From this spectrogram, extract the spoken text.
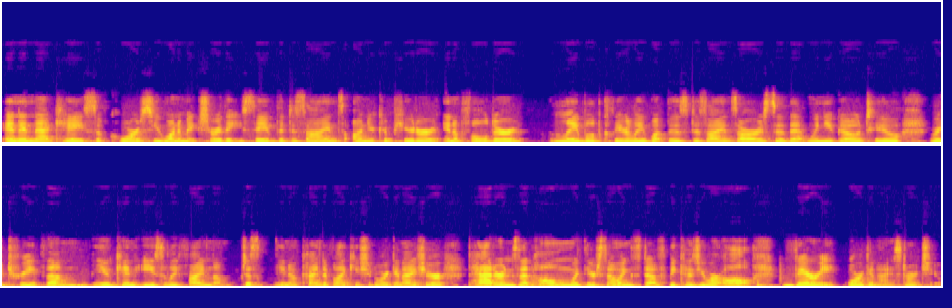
And in that case, of course, you want to make sure that you save the designs on your computer in a folder labeled clearly what those designs are so that when you go to retrieve them, you can easily find them. Just, you know, kind of like you should organize your patterns at home with your sewing stuff because you are all very organized, aren't you?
